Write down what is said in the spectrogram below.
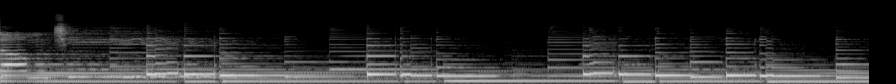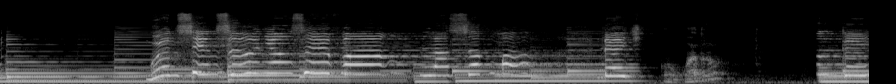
làm chi nguyện xin giữ những gì vắng là giấc mơ để Con 4. kỷ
